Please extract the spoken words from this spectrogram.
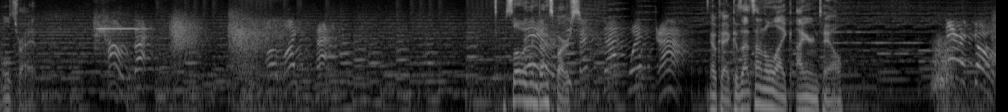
we'll try it. I'm slower than There, Dunsparce. went down. Okay, because that sounded like Iron Tail. There it goes.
